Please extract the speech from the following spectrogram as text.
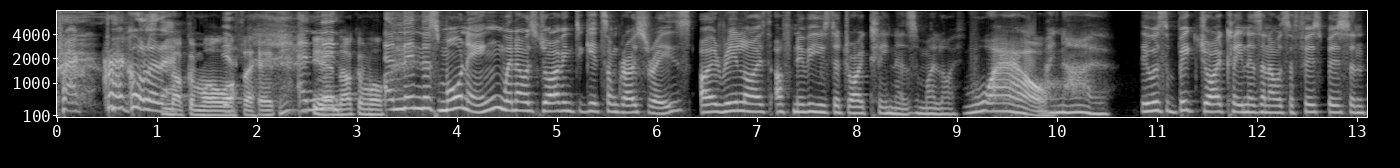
crack crack all of that. knock them all Yeah. off the head. And yeah, then, knock them all. And then this morning, when I was driving to get some groceries, I realized I've never used a dry cleaners in my life. wow. I know. There was a big dry cleaners, and I was the first person,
